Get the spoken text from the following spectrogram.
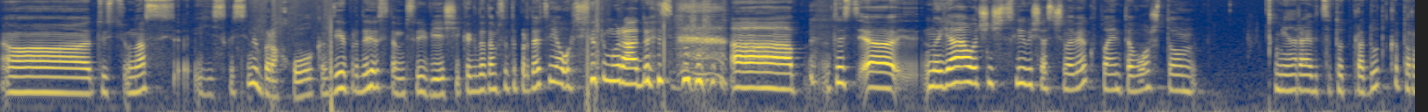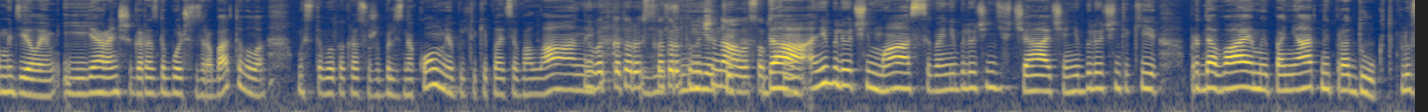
а, то есть у нас есть гостиная барахолка, где я продаю там свои вещи, и когда там что-то продается, я очень этому радуюсь. а, то есть, а, но я очень счастливый сейчас человек в плане того, что мне нравится тот продукт, который мы делаем, и я раньше гораздо больше зарабатывала. Мы с тобой как раз уже были знакомы, у меня были такие платья валаны. Ну вот которых, с которых ты начинала, собственно. Да, они были очень массовые, они были очень девчачьи, они были очень такие продаваемый, понятный продукт. Плюс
